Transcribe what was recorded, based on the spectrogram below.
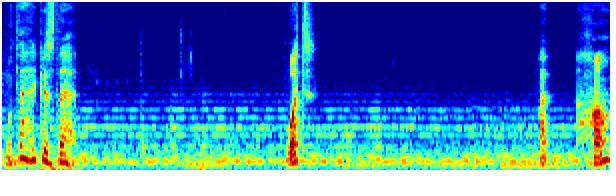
What the heck is that? What? I, huh?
